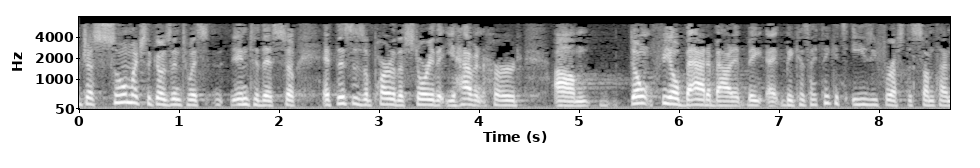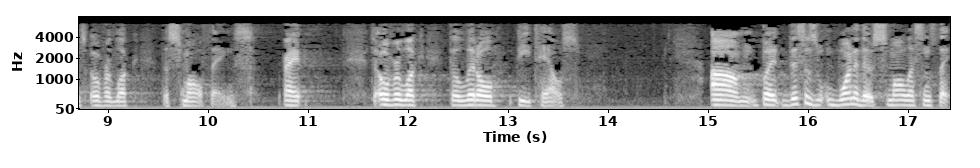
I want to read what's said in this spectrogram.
just so much that goes into, us, into this. So if this is a part of the story that you haven't heard, um, don't feel bad about it because I think it's easy for us to sometimes overlook the small things, right? To overlook the little details. Um, but this is one of those small lessons that,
